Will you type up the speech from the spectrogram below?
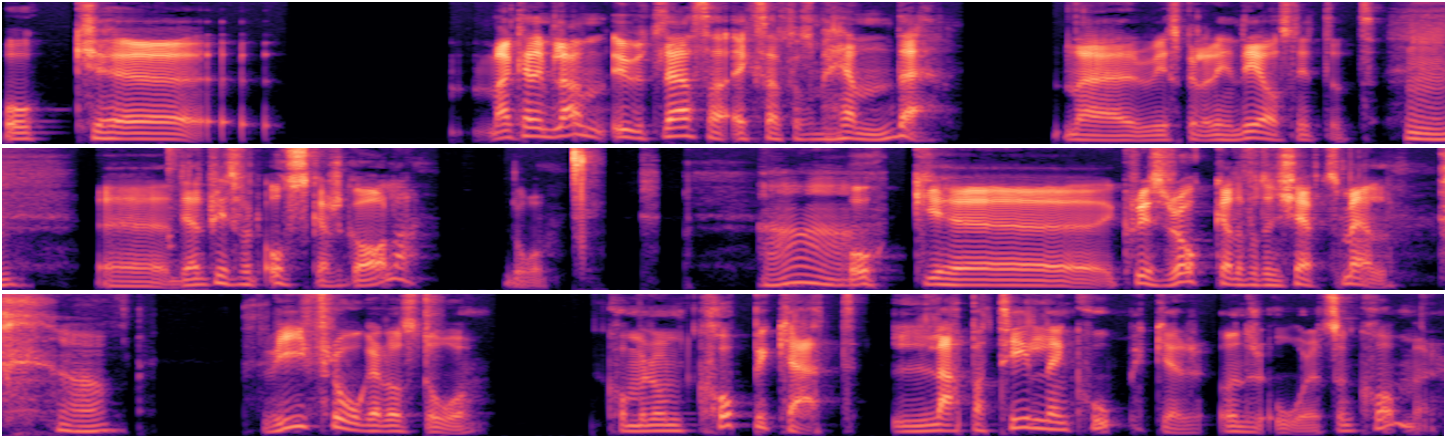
Och eh, man kan ibland utläsa exakt vad som hände när vi spelade in det avsnittet. Mm. Eh, det hade precis varit Oscarsgala då. Ah, Och eh, Chris Rock hade fått en käftsmäll. ja. Vi frågade oss då, kommer någon copycat lappa till en komiker under året som kommer?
